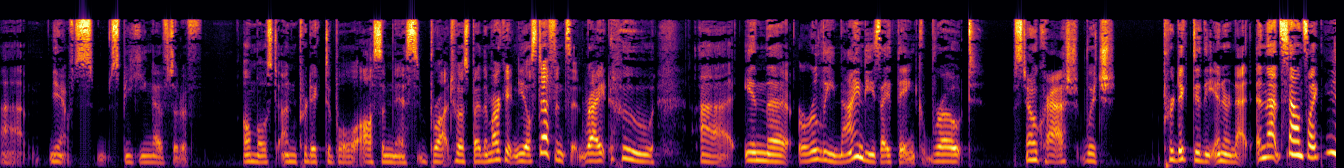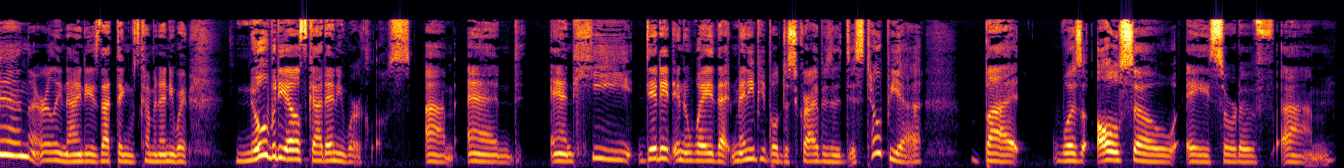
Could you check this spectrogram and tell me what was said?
um, you know s- speaking of sort of almost unpredictable awesomeness brought to us by the market, Neal Stephenson, right? Who uh, in the early '90s, I think, wrote Snow Crash, which predicted the internet. And that sounds like, in the early 90s, that thing was coming anywhere. Nobody else got anywhere close. Um, and and he did it in a way that many people describe as a dystopia, but was also a sort of um,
